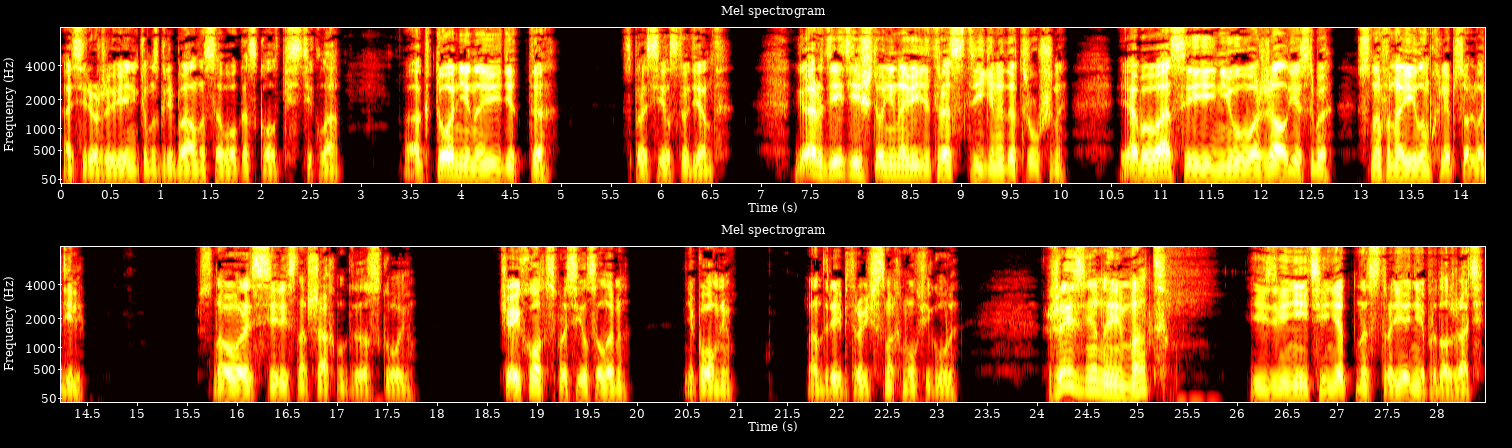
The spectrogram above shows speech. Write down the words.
а Сережа веником сгребал на совок осколки стекла. — А кто ненавидит-то? — спросил студент. — Гордитесь, что ненавидит Растригины да Трушины. Я бы вас и не уважал, если бы с Нафанаилом хлеб-соль водили. Снова расселись над шахматной доскою. — Чей ход? — спросил Соломин. — Не помню. Андрей Петрович смахнул фигуры. — Жизненный мат. Извините, нет настроения продолжать,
